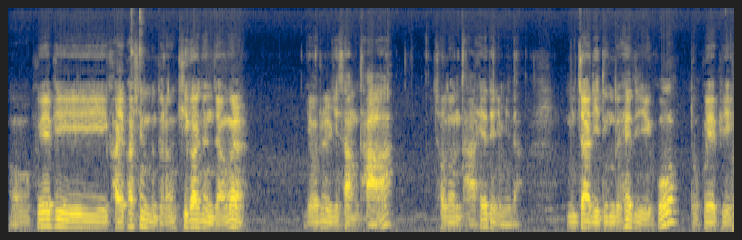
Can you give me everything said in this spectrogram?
어, VIP 가입하시는 분들은 기간 연장을 열흘 이상 다 전원 다 해드립니다. 문자 리딩도 해드리고 또 VIP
